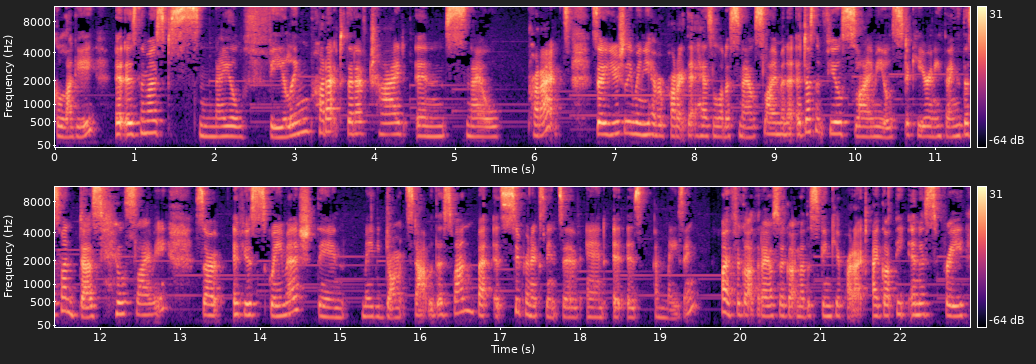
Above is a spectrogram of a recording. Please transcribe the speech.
gluggy. It is the most snail feeling product that I've tried in snail products. So usually when you have a product that has a lot of snail slime in it, it doesn't feel slimy or sticky or anything. This one does feel slimy. So if you're squeamish, then maybe don't start with this one, but it's super inexpensive and it is amazing. Oh, I forgot that I also got another skincare product. I got the Innisfree,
